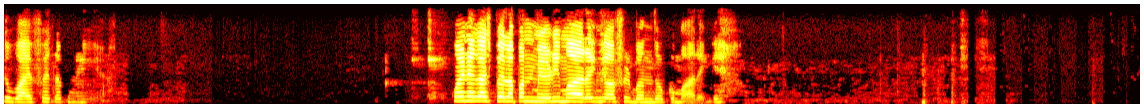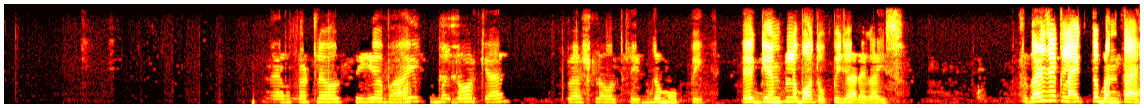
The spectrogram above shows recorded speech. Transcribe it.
तो वाईफाई तक नहीं है। कोई ना पहले अपन मेड़ी मारेंगे और फिर बंदों को मारेंगे। लेवल थ्री है भाई। समझ लो और क्या है। लेवल थ्री एकदम ओपी एक गेम प्ले बहुत ओपी जा रहा है गाइस तो गाइस एक लाइक तो बनता है.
